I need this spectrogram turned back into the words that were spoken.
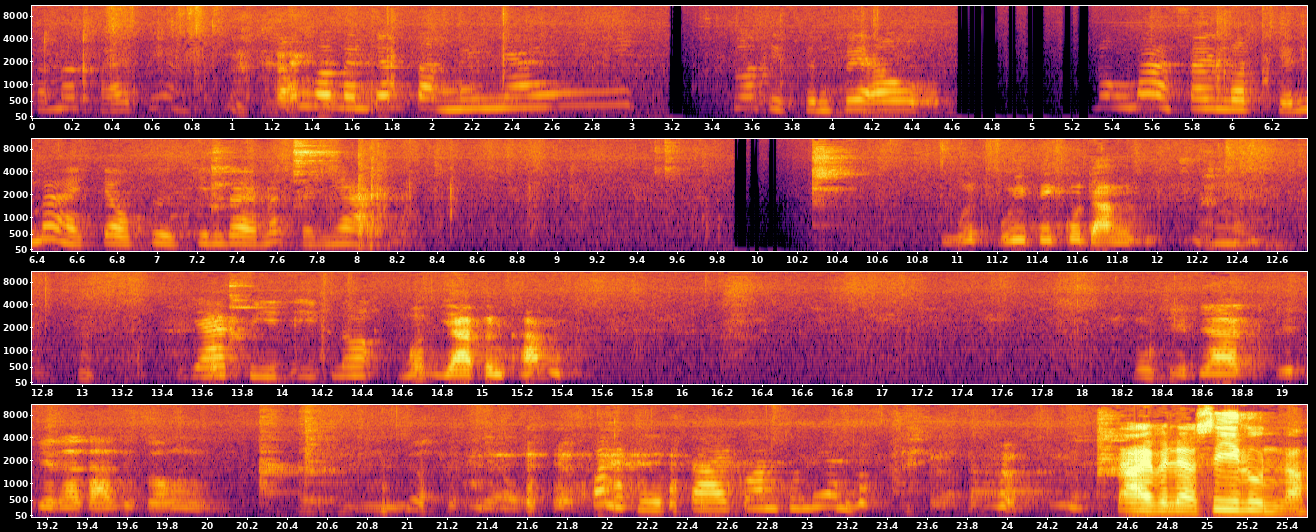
มันมาขายแพงมันบ่แม่นจังสั่นแม่ใหญ่ตัวที่ขึ้นไปเอาลงมาใส่รถเข็นมาให้เจ้าคือกินได้มันก็ยากๆมืดปุ๋ยติดกูดัง ยาสีดอีกเนาะมืดยาเป็นครั้งมูฉีดยาฉีดเกียร์ละสามสิบสองคนสีดตายก่อนทุเรียนตายไปแล้วสี่รุ่นเหรอ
